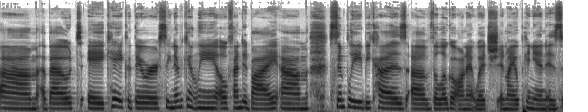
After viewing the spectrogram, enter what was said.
um, about a cake that they were significantly offended by um, simply because of the logo on it, which, in my opinion, is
